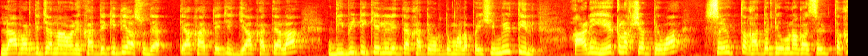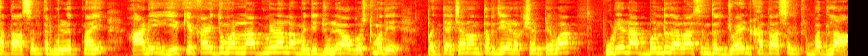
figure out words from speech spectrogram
लाभार्थीच्या नावाने खाते किती असू द्या. त्या खात्याची ज्या खात्याला डी बी टी केलेली त्या खात्यावर तुम्हाला पैसे मिळतील. आणि एक लक्षात ठेवा संयुक्त खातं ठेवू नका. संयुक्त खातं असेल तर मिळत नाही. आणि एकेकाळी तुम्हाला लाभ मिळाला म्हणजे जुलै ऑगस्टमध्ये. पण त्याच्यानंतर जे लक्षात ठेवा पुढे लाभ बंद झाला असेल तर जॉईंट खातं असेल तर बदला.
